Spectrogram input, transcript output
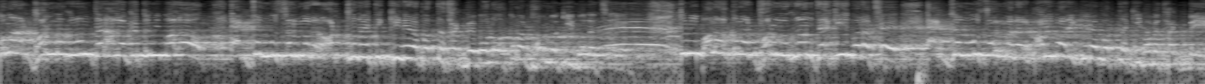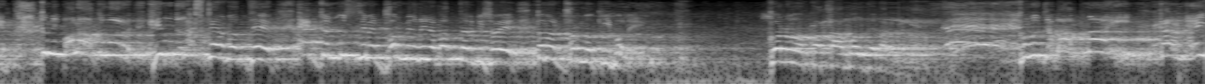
তোমার ধর্মগ্রন্থের আলোকে তুমি বলো, একজন মুসলমানের অর্থনৈতিক কি নিরাপত্তা থাকবে বলো, তোমার ধর্ম কি বলেছে? তুমি বলো, তোমার ধর্মগ্রন্থে কি বলেছে? একজন মুসলমানের পারিবারিক নিরাপত্তা কীভাবে থাকবে? তুমি বলো, তোমার হিন্দু রাষ্ট্রের মধ্যে একজন মুসলিমের ধর্মীয় নিরাপত্তার বিষয়ে তোমার ধর্ম কি বলে? কোনো কথা বলতে পারবে না। কোনো জবাব নাই, কারণ এই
